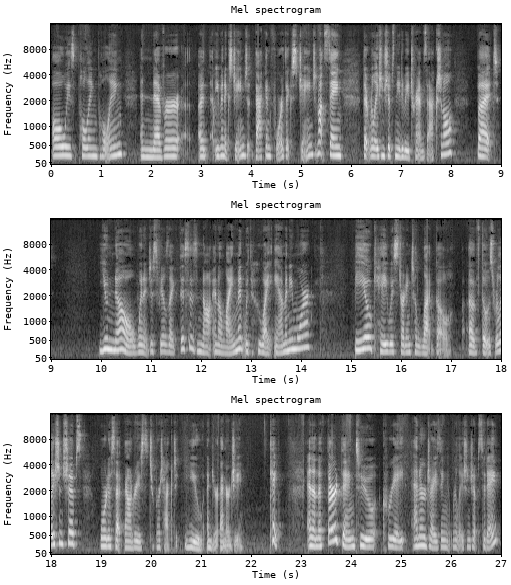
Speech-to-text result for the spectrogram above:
always pulling, pulling, and never uh, even exchange, back and forth exchange, I'm not saying that relationships need to be transactional, but you know when it just feels like this is not in alignment with who I am anymore, be okay with starting to let go of those relationships or to set boundaries to protect you and your energy. Okay. And then the third thing to create energizing relationships today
